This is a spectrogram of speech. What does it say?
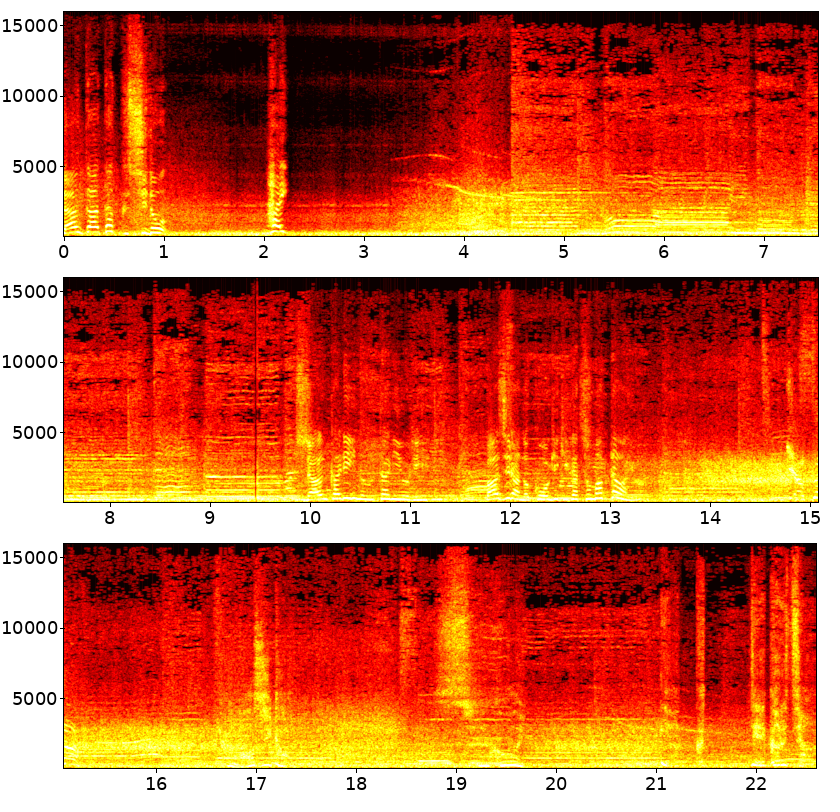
ランカアタック始動。はい。ランカリーの歌によりバジラの攻撃が止まったわよ。やった！マジか。すごい。デカルチャーま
